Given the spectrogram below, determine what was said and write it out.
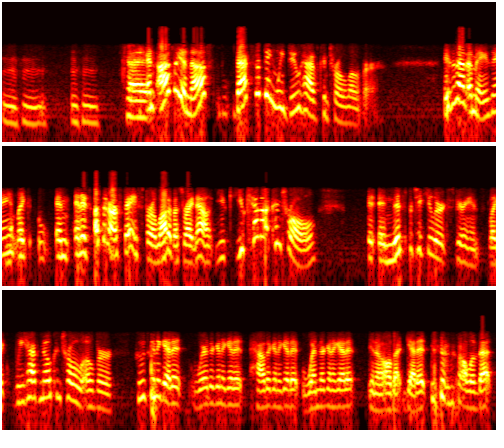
Mhm. Mhm. And oddly enough, that's the thing we do have control over. Isn't that amazing? Like, and and it's up in our face for a lot of us right now. You you cannot control in this particular experience. Like, we have no control over who's going to get it, where they're going to get it, how they're going to get it, when they're going to get it. You know, all that get it, all of that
